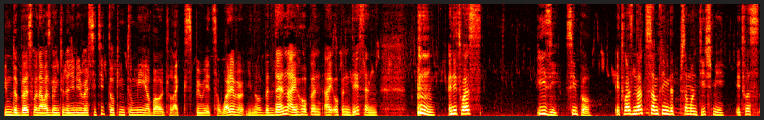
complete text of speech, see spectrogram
in the bus when I was going to the university talking to me about like spirits or whatever, you know. But then I opened I opened this and and it was easy, simple. It was not something that someone teach me. It was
